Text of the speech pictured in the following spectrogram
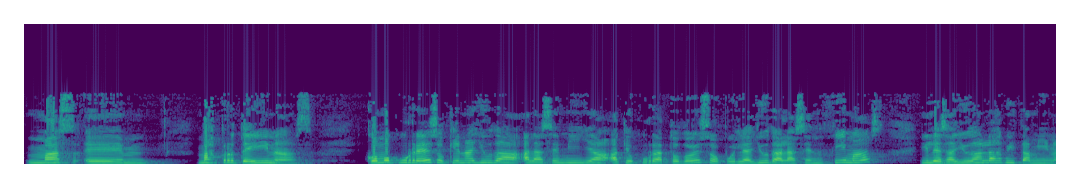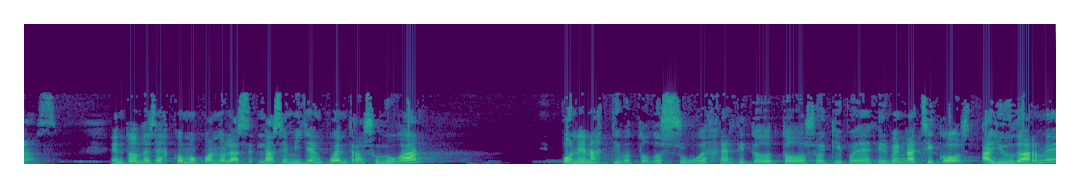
más, eh, más proteínas, ¿Cómo ocurre eso? ¿Quién ayuda a la semilla a que ocurra todo eso? Pues le ayuda a las enzimas y les ayudan las vitaminas. Entonces es como cuando la, semilla encuentra su lugar, pone en activo todo su ejército, todo su equipo y decir, venga chicos, ayudarme,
